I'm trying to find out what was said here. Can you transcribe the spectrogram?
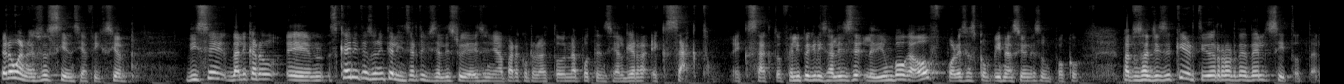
Pero bueno, eso es ciencia ficción. Dice Dale Caro, eh, Skynet es una inteligencia artificial distribuida diseñada para controlar toda una potencial guerra. Exacto, exacto. Felipe Grisales dice, le di un boga off por esas combinaciones un poco. Pato Sánchez dice, que divertido error de Dell. Sí, total.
